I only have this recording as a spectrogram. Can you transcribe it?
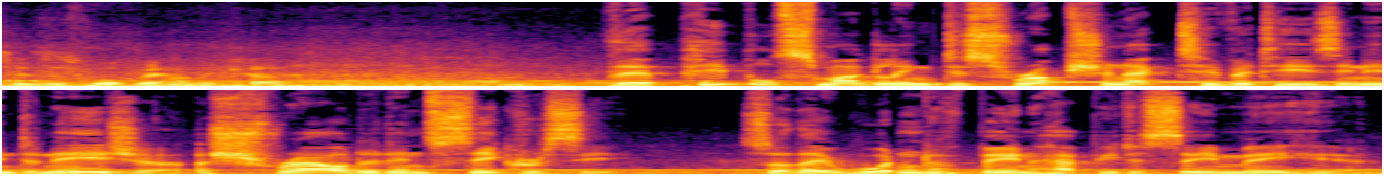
She's just walked behind the car. Their people smuggling disruption activities in Indonesia are shrouded in secrecy, so they wouldn't have been happy to see me here.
